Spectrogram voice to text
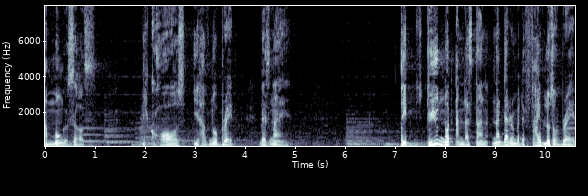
among yourselves because you have no bread? Verse 9. Did, do you not understand? That remember the five loaves of bread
